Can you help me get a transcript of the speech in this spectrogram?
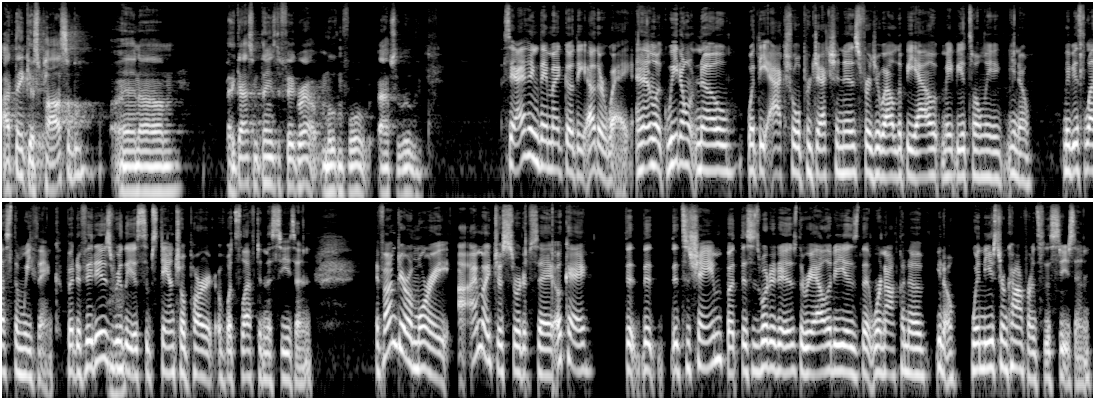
I think it's possible, and um, they got some things to figure out moving forward. Absolutely. See, I think they might go the other way. And then look, we don't know what the actual projection is for Joel to be out. Maybe it's only, you know, maybe it's less than we think. But if it is mm-hmm. really a substantial part of what's left in the season, if I'm Daryl Morey, I might just sort of say, okay, that, that it's a shame, but this is what it is. The reality is that we're not going to, you know, win the Eastern Conference this season.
